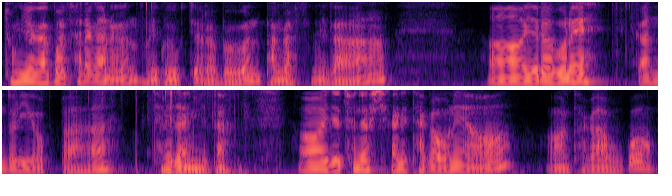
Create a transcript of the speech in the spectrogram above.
존경하고 사랑하는 우리 구독자 여러분 반갑습니다. 어, 여러분의 깐돌이 오빠 천회장입니다. 어, 이제 저녁 시간이 다가오네요. 어, 다가오고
